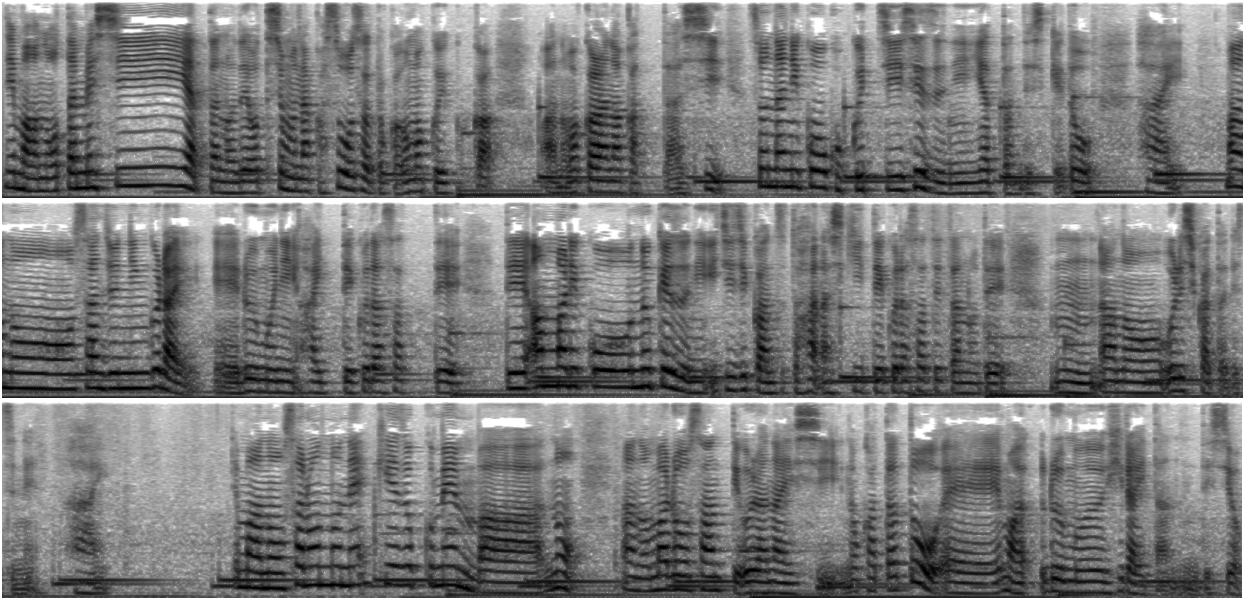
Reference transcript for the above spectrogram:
でもあのお試しやったので私もなんか操作とかうまくいくかあの分からなかったしそんなにこう告知せずにやったんですけどはい。まあ、あの30人ぐらい、えー、ルームに入ってくださってであんまりこう抜けずに1時間ずっと話聞いてくださってたので、うん、あの嬉しかったですね。はいでもあのサロンのね継続メンバーのあの丸尾さんっていう占い師の方と、えーまあ、ルーム開いたんですよ。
